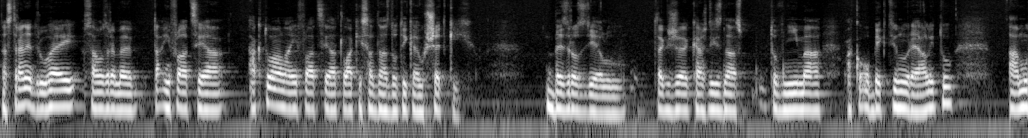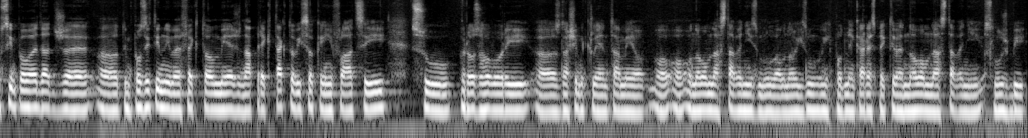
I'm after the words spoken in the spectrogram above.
Na strane druhej, samozrejme, tá inflácia, aktuálna inflácia, tlaky sa nás dotýkajú všetkých. Bez rozdielu. Takže každý z nás to vníma ako objektívnu realitu. A musím povedať, že e, tým pozitívnym efektom je, že napriek takto vysokej inflácii sú rozhovory e, s našimi klientami o, o, o novom nastavení zmluv, o nových zmluvných podmienkach, respektíve novom nastavení služby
